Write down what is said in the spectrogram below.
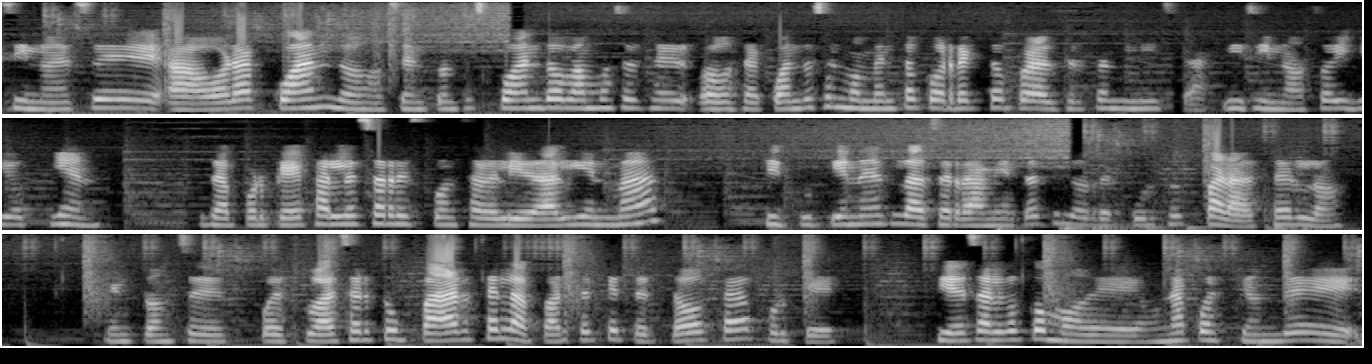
si no es ahora, ¿cuándo? O sea, entonces, ¿cuándo vamos a hacer, o sea, cuándo es el momento correcto para ser feminista? Y si no soy yo, ¿quién? O sea, ¿por qué dejarle esa responsabilidad a alguien más si tú tienes las herramientas y los recursos para hacerlo? Entonces, pues tú hacer tu parte, la parte que te toca, porque si es algo como de una cuestión de,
